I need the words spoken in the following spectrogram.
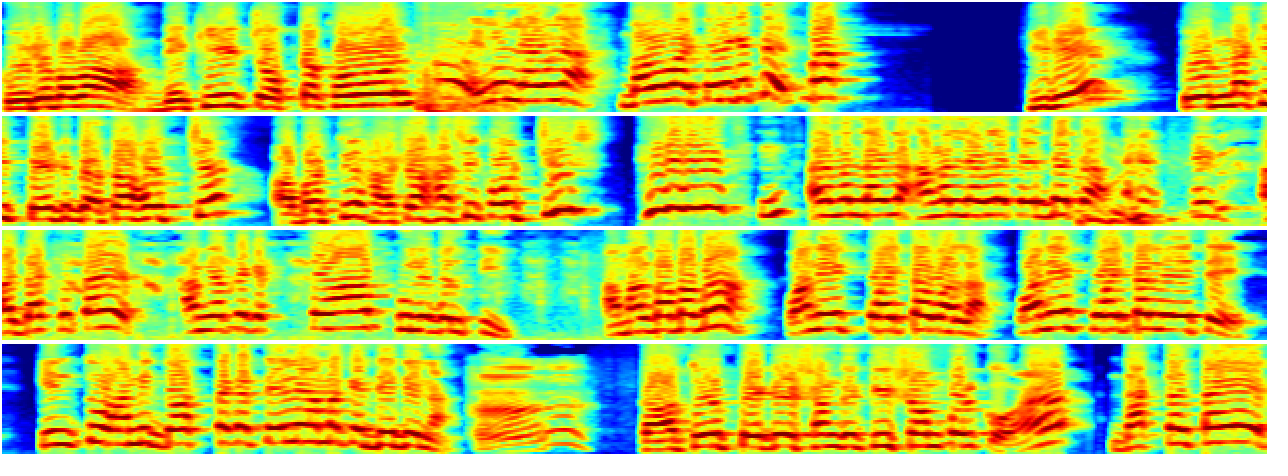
কইরে বাবা দেখি চোখটা খোল। এলে লেওলা বাবা মা চলে গেছে বাহ। কিরে তোর নাকি পেট ব্যথা হচ্ছে আবার তুই হাসাহাসি করছিস? আমার লেওলা আমার লেওলা পেট ব্যথা। আর ডাক্তার সাহেব আমি আপনাকে সব খুলে বলতি আমার বাবা মা অনেক পয়তাওয়ালা অনেক পয়তা লয়েছে কিন্তু আমি দশ টাকা তেলে আমাকে দেবে না। তা তোর পেটের সঙ্গে কি সম্পর্ক হ্যাঁ? ডাক্তার সাহেব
